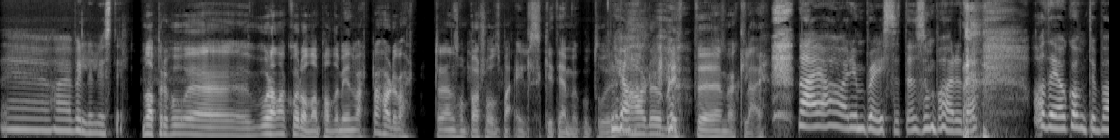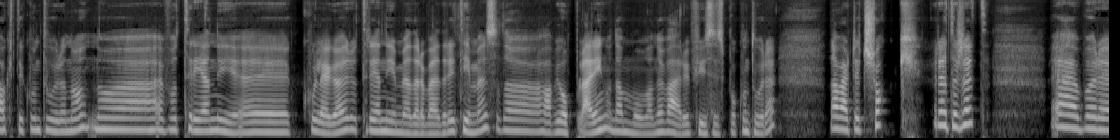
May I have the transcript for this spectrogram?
Det har jeg veldig lyst til. Men apropos, eh, hvordan har koronapandemien vært? da? Har du vært en sånn person som har elsket hjemmekontoret, ja. eller har du blitt eh, møkk lei? Nei, jeg har embracet det som bare det. Og det å komme tilbake til kontoret nå Nå har jeg fått tre nye kollegaer og tre nye medarbeidere i teamet, så da har vi opplæring, og da må man jo være fysisk på kontoret. Det har vært et sjokk, rett og slett. Jeg er bare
